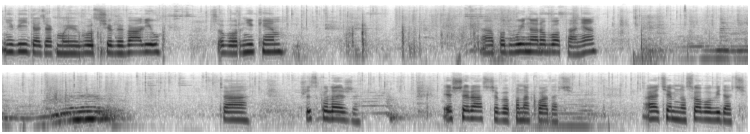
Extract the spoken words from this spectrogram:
nie widać, jak mój wóz się wywalił z obornikiem. A podwójna robota, nie? Tak, wszystko leży. Jeszcze raz trzeba ponakładać. Ale ciemno, słabo widać.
